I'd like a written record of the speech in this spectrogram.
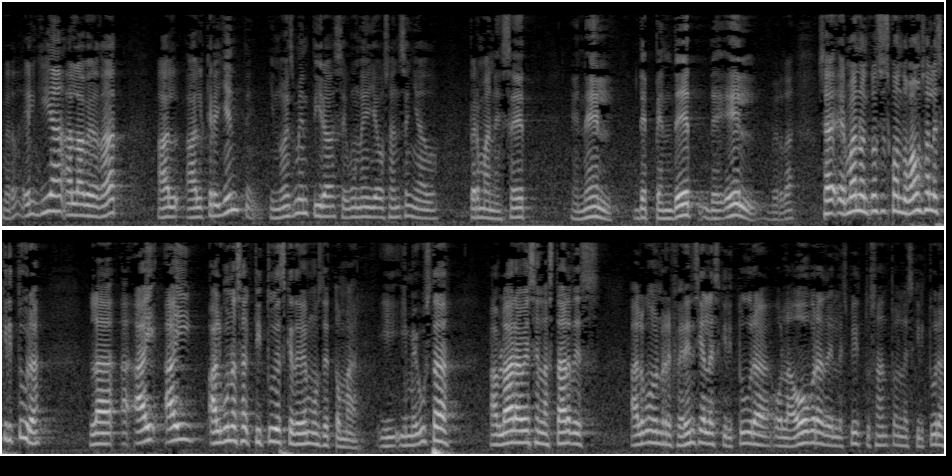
¿verdad? Él guía a la verdad al, al creyente, y no es mentira, según ella os ha enseñado, permaneced en Él depended de Él, ¿verdad? O sea, hermano, entonces cuando vamos a la Escritura, la, hay, algunas actitudes que debemos de tomar. Y, me gusta hablar a veces en las tardes algo en referencia a la Escritura o la obra del Espíritu Santo en la Escritura.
